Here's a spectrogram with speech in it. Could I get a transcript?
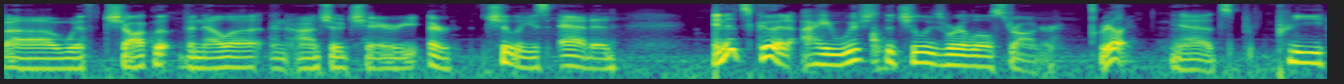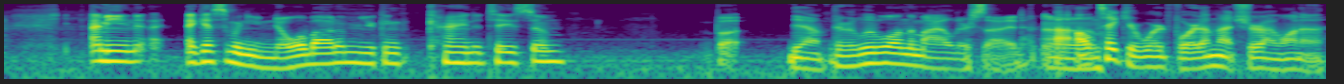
uh, with chocolate, vanilla, and ancho cherry or chilies added, and it's good. I wish the chilies were a little stronger. Really? Yeah, it's p- pretty. I mean, I- guess when you know about them, you can kind of taste them, but Yeah. they're a little on the milder side. I- I'll Um, take your word for it. I'm not sure I want to.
